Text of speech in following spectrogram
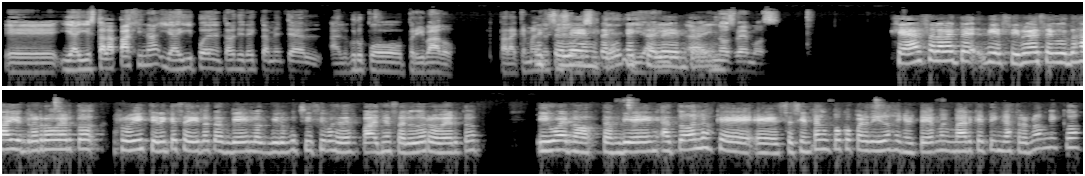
Eh, y ahí está la página y ahí pueden entrar directamente al, grupo privado para que manden su solicitud y ahí, ahí, nos vemos. Quedan solamente 19 segundos. Ahí entró Roberto Ruiz, tienen que seguirlo también, lo admiro muchísimo desde España. Saludos, Roberto. Y bueno, también a todos los que eh, se sientan un poco perdidos en el tema de marketing gastronómico,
